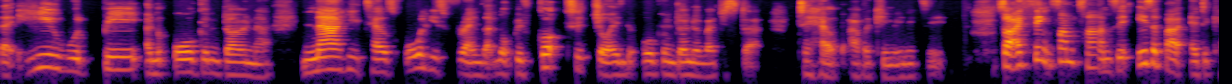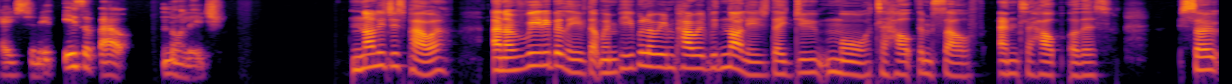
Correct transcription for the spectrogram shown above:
that he would be an organ donor. Now he tells all his friends that, look, we've got to join the organ donor register to help our community. So I think sometimes it is about education, it is about knowledge. Knowledge is power. And I really believe that when people are empowered with knowledge, they do more to help themselves and to help others. So,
